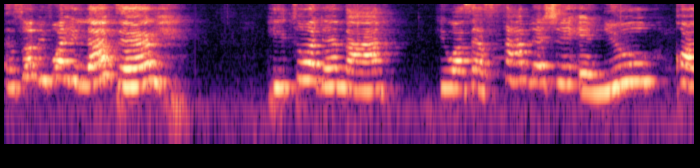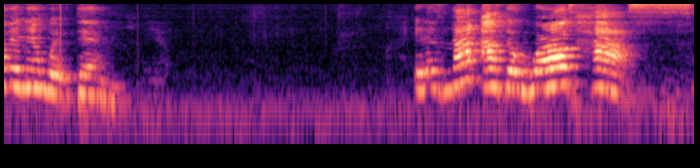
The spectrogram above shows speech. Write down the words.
And so before he left them, he told them that he was establishing a new covenant with them. It is not as the world has.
